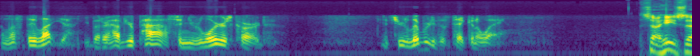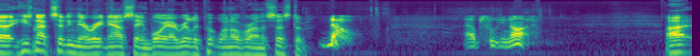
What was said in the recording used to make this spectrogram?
unless they let you. You better have your pass and your lawyer's card. It's your liberty that's taken away. So he's uh, he's not sitting there right now saying, "Boy, I really put one over on the system." No, absolutely not. Uh,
